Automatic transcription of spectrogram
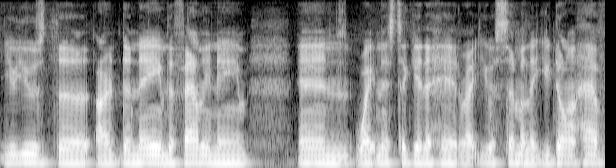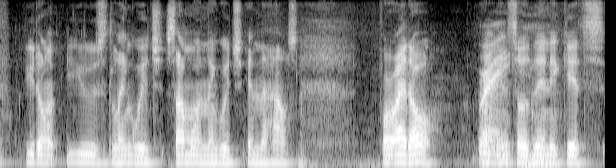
you use the our the name, the family name, and whiteness to get ahead, right? You assimilate. You don't have you don't use language, Samoan language in the house, or at all, right? And Right. so then it gets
